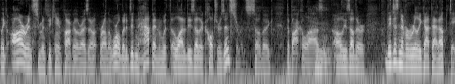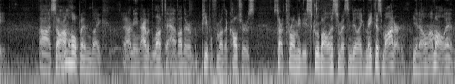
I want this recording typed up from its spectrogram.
like our instruments became popularized around the world but it didn't happen with a lot of these other cultures instruments so like the bacalas and all these other they just never really got that update uh, so I'm hoping like I mean I would love to have other people from other cultures start throwing me these screwball instruments and be like make this modern you know I'm all in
